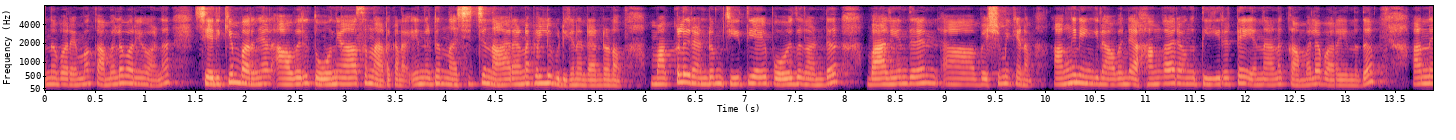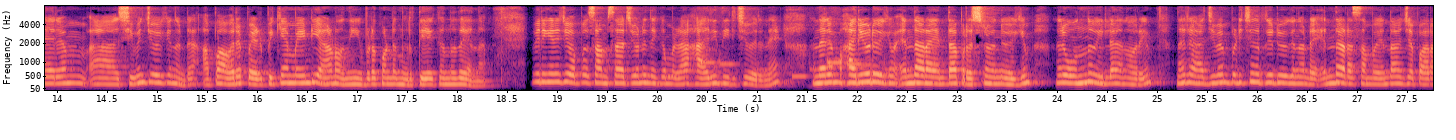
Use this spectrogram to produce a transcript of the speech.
എന്ന് പറയുമ്പോൾ കമല പറയുവാണ് ശരിക്കും പറഞ്ഞാൽ അവർ തോന്നിയാസം നടക്കണം. എന്നിട്ട് നശിച്ച് നാരായണക്കല്ലിൽ പിടിക്കണം രണ്ടെണ്ണം. മക്കൾ രണ്ടും ചീത്തയായി പോയത് കണ്ട് ബാലേന്ദ്രൻ വിഷമിക്കണം. അങ്ങനെയെങ്കിലും അവന്റെ അഹങ്കാരം അങ്ങ് തീരട്ടെ എന്നാണ് കമല പറയുന്നത്. അന്നേരം ശിവൻ ചോദിക്കുന്നുണ്ട് അപ്പോൾ അവരെ പഴപ്പിക്കാൻ വേണ്ടിയാണോ നീ ഇവിടെ കൊണ്ട് നിർത്തിയേക്കുന്നത് എന്ന്? ഇവരിങ്ങനെ ചോദിപ്പോൾ സംസാരിച്ചുകൊണ്ട് നിൽക്കുമ്പോഴാണ് ഹരി തിരിച്ചു വരുന്നത് അന്നേരം ഹരിയോട് ചോദിക്കും എന്താണ് എന്താ പ്രശ്നം? എന്ന് ചോദിക്കും. അന്നേരം ഒന്നുമില്ല എന്ന് പറയും. അന്നേരം രാജീവൻ പിടിച്ച് നിർത്തിയിട്ട് ചോദിക്കുന്നുണ്ട് എന്താണ് സംഭവം? എന്താണെന്ന് വെച്ചാൽ പറ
